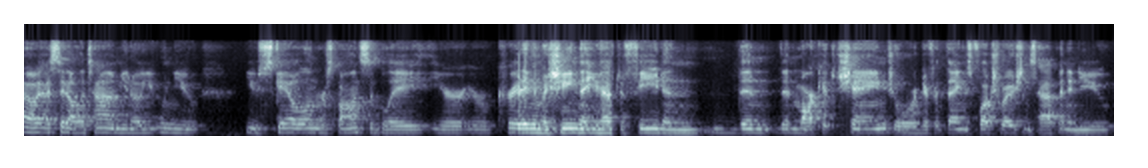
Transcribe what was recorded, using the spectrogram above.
I say it all the time. You know, you, when you you scale unresponsibly, you're you're creating a machine that you have to feed, and then then markets change or different things, fluctuations happen, and you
